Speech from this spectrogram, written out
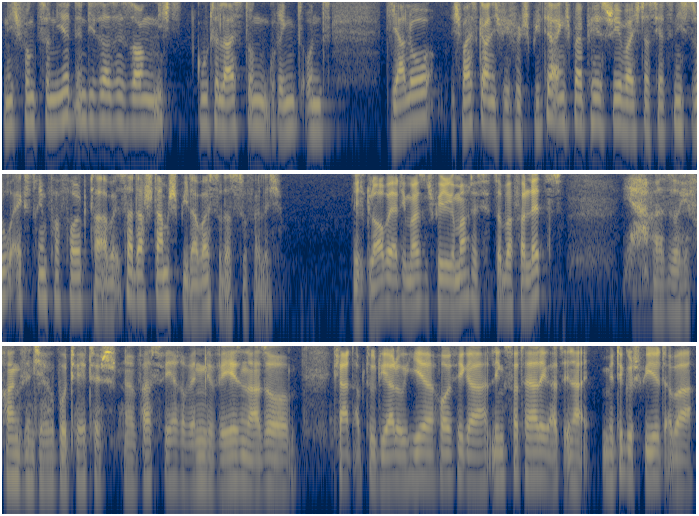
nicht funktioniert in dieser Saison, nicht gute Leistungen bringt und Diallo, ich weiß gar nicht, wie viel spielt er eigentlich bei PSG, weil ich das jetzt nicht so extrem verfolgt habe. Ist er da Stammspieler? Weißt du das zufällig? Ich glaube, er hat die meisten Spiele gemacht, ist jetzt aber verletzt. Ja, aber solche Fragen sind ja hypothetisch. Ne? Was wäre, wenn gewesen? Also klar hat Abdul Diallo hier häufiger Linksverteidiger als in der Mitte gespielt, aber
